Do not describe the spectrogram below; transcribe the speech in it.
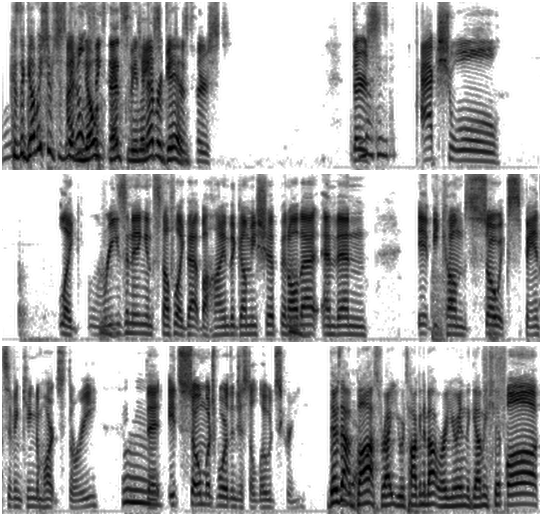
Because the gummy ships just I make no think sense to me, and the they never did. There's there's No, there's 'cause- actual like reasoning and stuff like that behind the gummy ship and Hmm. all that and then it becomes so expansive in Kingdom Hearts 3 mm. that it's so much more than just a load screen. There's that Yeah. boss, right? You were talking about where you're in the gummy ship. Fuck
